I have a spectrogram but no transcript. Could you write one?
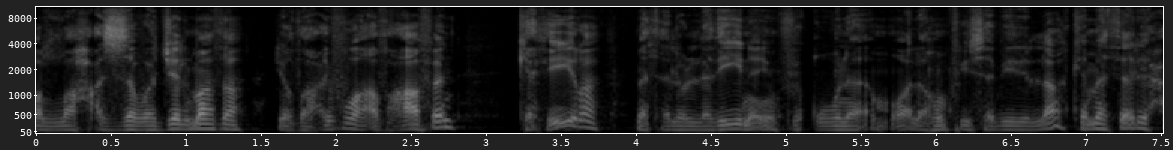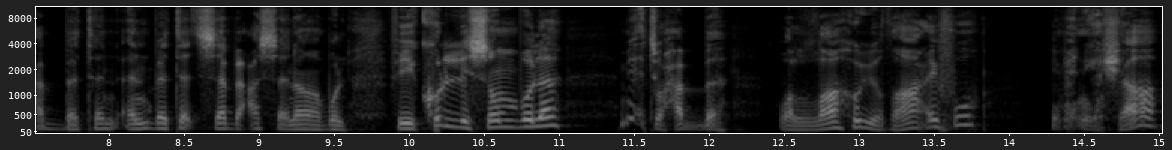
والله عز وجل ماذا؟ يضاعفها أضعافا كثيرة. مثل الذين ينفقون أموالهم في سبيل الله كمثل حبة أنبتت سبع سنابل في كل سنبلة مئة حبة. والله يضاعف لمن يشاء.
